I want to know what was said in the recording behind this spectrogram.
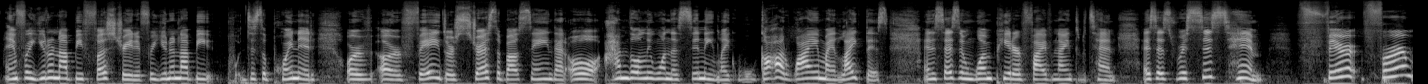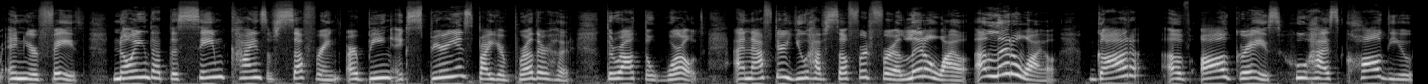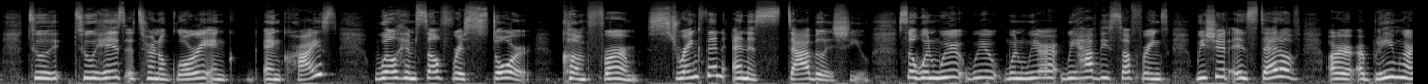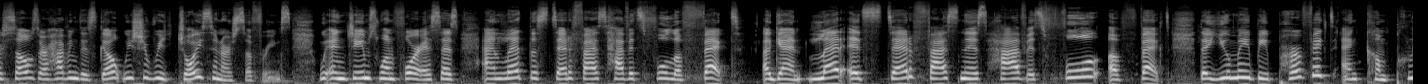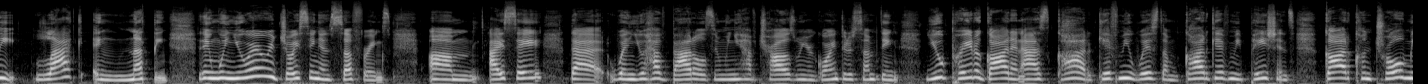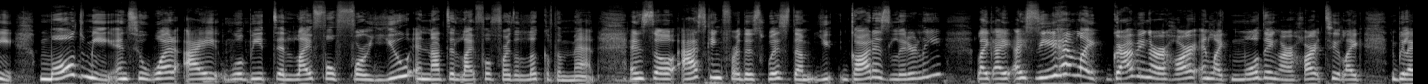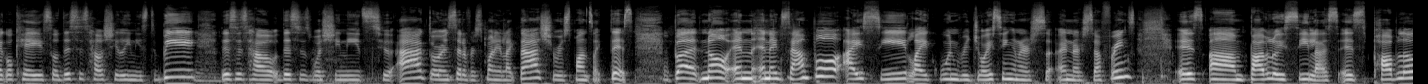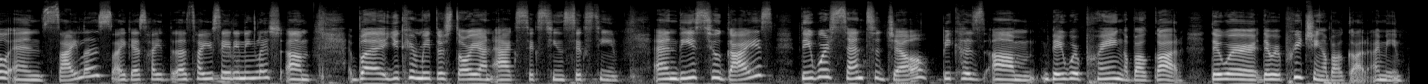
and for you to not be frustrated for you to not be p- disappointed or or faked or stressed about saying that oh i'm the only one that's sinning like god why am i like this? And it says in 1 peter 5 9 through 10 it says resist him fair, firm in your faith knowing that the same kinds of suffering are being experienced by your brotherhood throughout the world. And after you have suffered for a little while a little while god of all grace who has called you to to his eternal glory and and Christ will himself restore confirm strengthen and establish you. So when we're we when we are we have these sufferings we should instead of our, our blaming ourselves or having this guilt we should rejoice in our sufferings. We, in james 1 4 it says and let the steadfast have its full effect Again, let its steadfastness have its full effect, that you may be perfect and complete, lacking nothing. And when you are rejoicing in sufferings, um, I say that when you have battles and when you have trials, when you're going through something, you pray to God and ask, God, give me wisdom. God, give me patience. God, control me. Mold me into what I will be delightful for you and not delightful for the look of the man. And so asking for this wisdom, you, God is literally like I, I see him like grabbing our heart and like molding our heart to like be like, okay, so this is how Shaylee needs to be. This is how this is what she needs to act. Or instead of responding like that, she responds like this. But no, and an example I see like when rejoicing in our in our sufferings is um Pablo y Silas. Is Pablo and Silas, I guess how, that's how you say it in English. Um, but you can read their story on Acts 16, 16. And these two guys, they were sent to jail because um they were praying about God. They were they were preaching about God. I mean,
